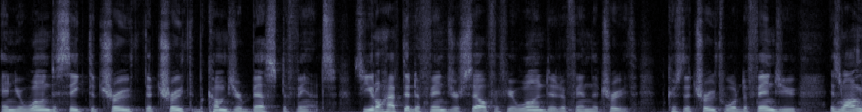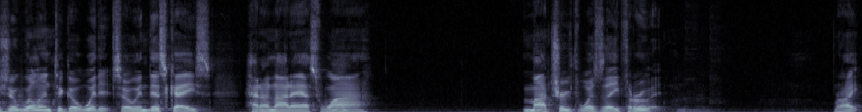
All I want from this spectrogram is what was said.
and you're willing to seek the truth, the truth becomes your best defense. So you don't have to defend yourself if you're willing to defend the truth because the truth will defend you as long as you're willing to go with it. So in this case, had I not asked why, my truth was they threw it. Mm-hmm. Right?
